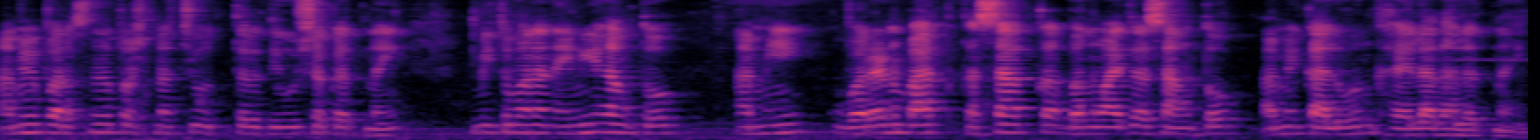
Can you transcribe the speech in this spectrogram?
आम्ही पर्सनल प्रश्नाची उत्तर देऊ शकत नाही. मी तुम्हाला नेहमी सांगतो आम्ही वरण भात कसा क- बनवायचा सांगतो आम्ही कालवून खायला घालत नाही.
